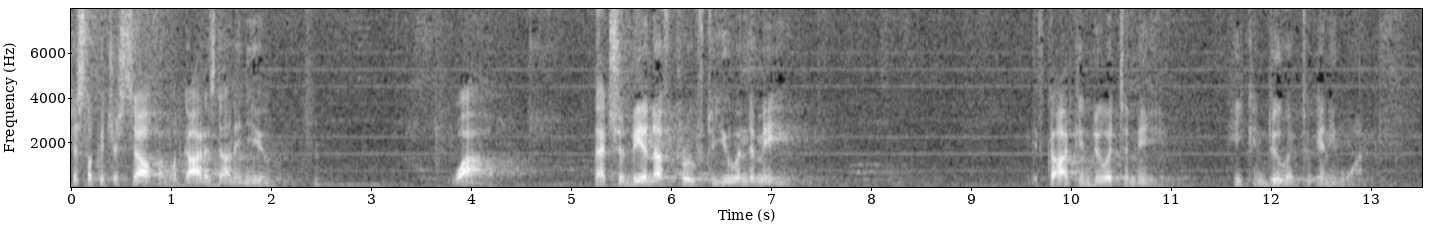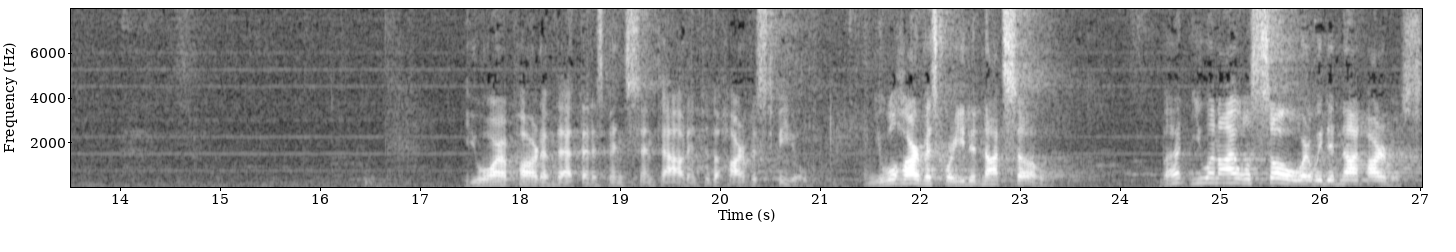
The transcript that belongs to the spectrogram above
Just look at yourself and what God has done in you. wow. That should be enough proof to you and to me. If God can do it to me, He can do it to anyone. You are a part of that that has been sent out into the harvest field. And you will harvest where you did not sow. But you and I will sow where we did not harvest.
